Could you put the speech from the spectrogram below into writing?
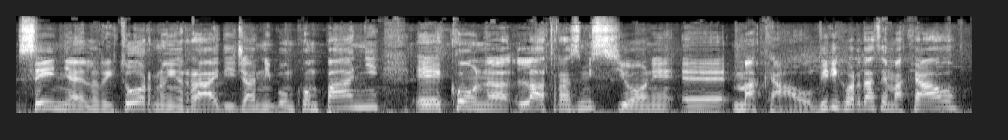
segna il ritorno in Rai di Gianni Boncompagni e con la trasmissione eh, Macao. Vi ricordate Macao?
